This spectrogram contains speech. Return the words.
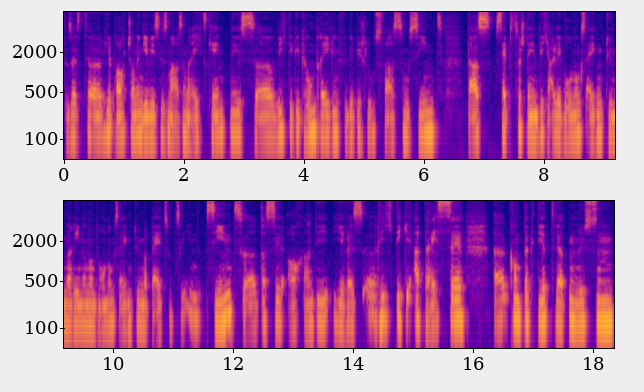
Das heißt, äh, hier braucht schon ein gewisses Maß an Rechtskenntnis. Äh, wichtige Grundregeln für die Beschlussfassung sind, dass selbstverständlich alle Wohnungseigentümerinnen und Wohnungseigentümer beizuziehen sind, äh, dass sie auch an die jeweils richtige Adresse kontaktiert werden müssen,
